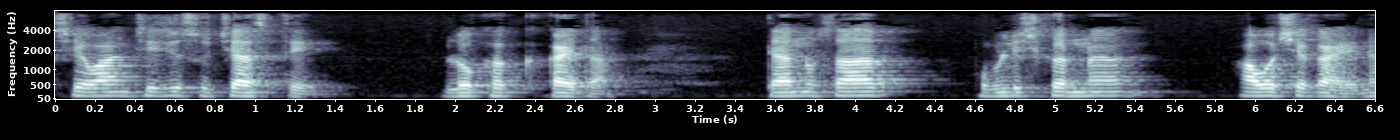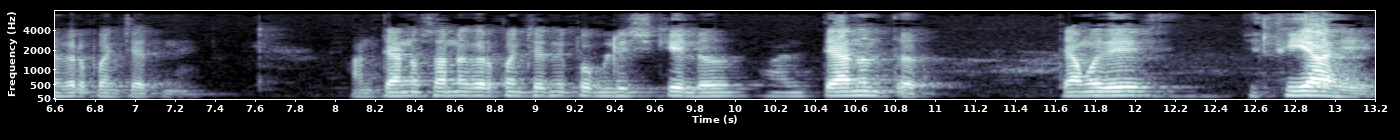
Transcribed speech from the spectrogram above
सेवांची जी सूची असते लोकहक्क कायदा त्यानुसार पब्लिश करणं आवश्यक आहे नगरपंचायतने. आणि त्यानुसार नगरपंचायतने पब्लिश केलं आणि त्यानंतर त्यामध्ये जी फी आहे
